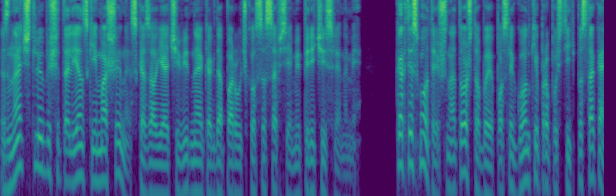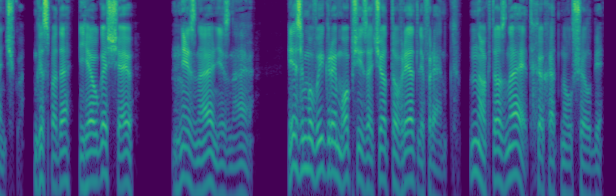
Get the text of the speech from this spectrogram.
«Значит, любишь итальянские машины», — сказал я очевидное, когда поручкался со всеми перечисленными. «Как ты смотришь на то, чтобы после гонки пропустить по стаканчику? Господа, я угощаю». «Не знаю, не знаю. Если мы выиграем общий зачет, то вряд ли, Фрэнк. Но кто знает», — хохотнул Шелби.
